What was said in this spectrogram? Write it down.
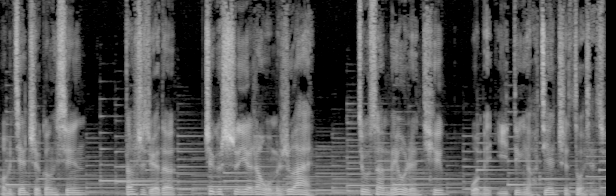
我们坚持更新，当时觉得这个事业让我们热爱，就算没有人听，我们一定要坚持做下去。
